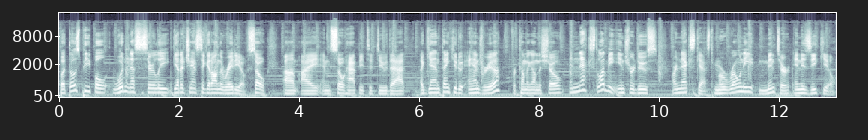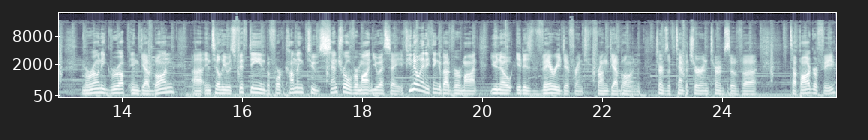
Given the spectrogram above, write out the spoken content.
But those people wouldn't necessarily get a chance to get on the radio. So um, I am so happy to do that. Again, thank you to Andrea for coming on the show. And next, let me introduce our next guest, Maroni Minter and Ezekiel. Maroni grew up in Gabon uh, until he was 15 before coming to central Vermont, USA. If you know anything about Vermont, you know it is very different from Gabon in terms of temperature, in terms of uh, topography.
